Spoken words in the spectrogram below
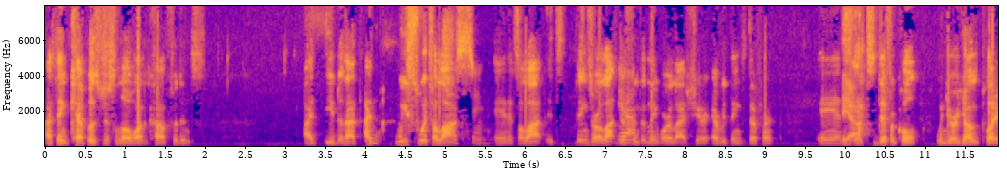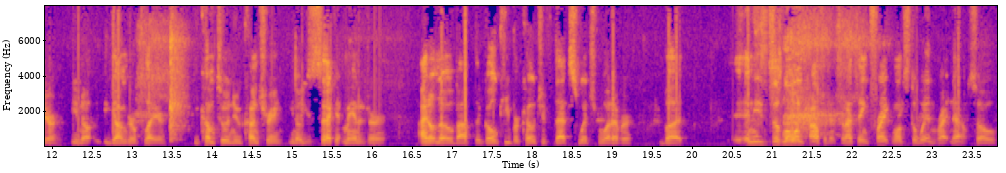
I think Kepa's just low on confidence. I you know that I we switch a lot, and it's a lot. It's things are a lot Yeah. different than they were last year. Everything's different, and Yeah. it's difficult when you're a young player. You know, younger player. You come to a new country. You know, your second manager. I don't know about the goalkeeper coach if that switched whatever, but and he's just low on confidence. And I think Frank wants to win right now. So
